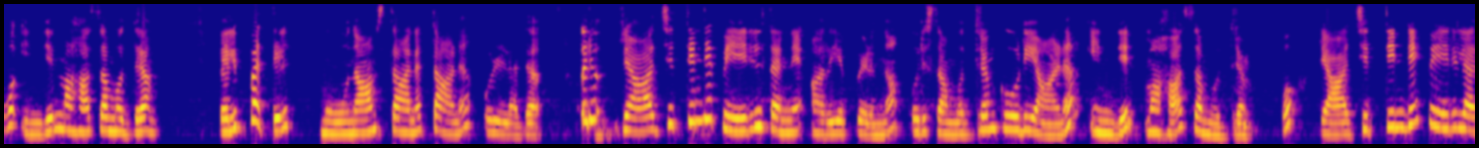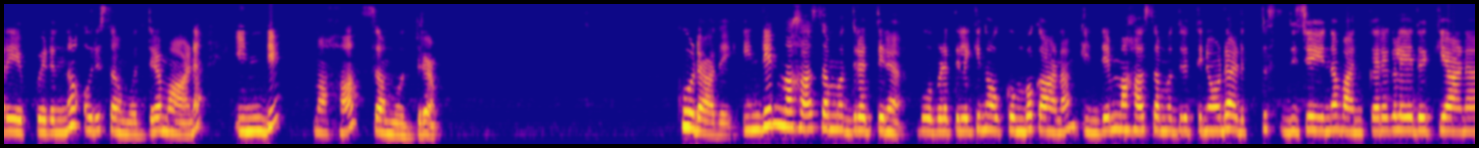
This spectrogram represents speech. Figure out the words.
ഓ ഇന്ത്യൻ മഹാസമുദ്രം വലിപ്പത്തിൽ മൂന്നാം സ്ഥാനത്താണ് ഉള്ളത്. ഒരു രാജ്യത്തിന്റെ പേരിൽ തന്നെ അറിയപ്പെടുന്ന ഒരു സമുദ്രം കൂടിയാണ് ഇന്ത്യൻ മഹാസമുദ്രം. അപ്പോൾ രാജ്യത്തിന്റെ പേരിൽ അറിയപ്പെടുന്ന ഒരു സമുദ്രമാണ് ഇന്ത്യൻ മഹാസമുദ്രം. കൂടാതെ ഇന്ത്യൻ മഹാസമുദ്രത്തിന് ഭൂപടത്തിലേക്ക് നോക്കുമ്പോൾ കാണാം. ഇന്ത്യൻ മഹാസമുദ്രത്തിനോട് അടുത്ത് സ്ഥിതി ചെയ്യുന്ന വൻകരകൾ ഏതൊക്കെയാണ്?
